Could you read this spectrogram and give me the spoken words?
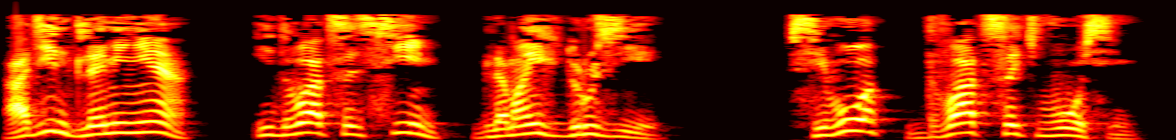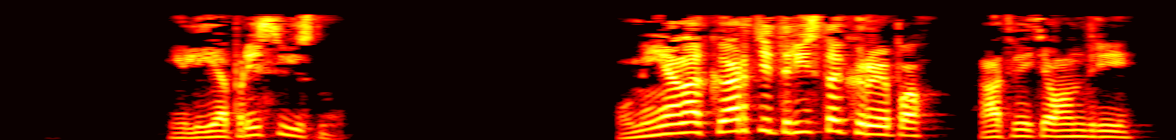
Один для меня и двадцать семь для моих друзей. Всего двадцать восемь. Илья присвистнул. «У меня на карте триста крэпов», — ответил Андрей.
